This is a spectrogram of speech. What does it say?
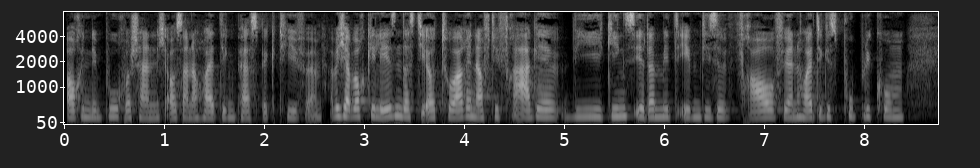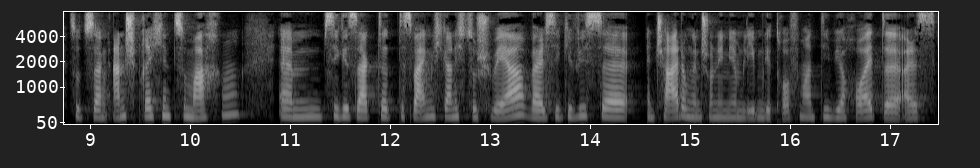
auch in dem Buch wahrscheinlich aus einer heutigen Perspektive. Aber ich habe auch gelesen, dass die Autorin auf die Frage, wie ging es ihr damit, eben diese Frau für ein heutiges Publikum sozusagen ansprechend zu machen, ähm, sie gesagt hat, das war eigentlich gar nicht so schwer, weil sie gewisse Entscheidungen schon in ihrem Leben getroffen hat, die wir heute als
